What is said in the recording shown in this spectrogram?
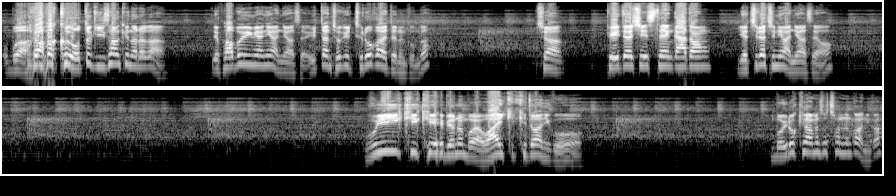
어 뭐야 라바크 어떻게 이상하게 날아가? 네 바보 이면이 안녕하세요. 일단 저기 들어가야 되는 건가? 자 빌드 시스템 가동. 여치라치님 안녕하세요. 위키키의 변은 뭐야? 와이키키도 아니고 뭐 이렇게 하면서 찾는 거 아닌가?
